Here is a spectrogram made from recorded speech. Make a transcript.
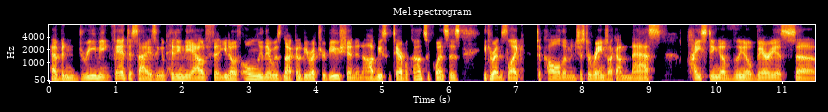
have been dreaming, fantasizing of hitting the outfit. You know, if only there was not going to be retribution and obviously terrible consequences. He threatens like to call them and just arrange like a mass heisting of you know various uh,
